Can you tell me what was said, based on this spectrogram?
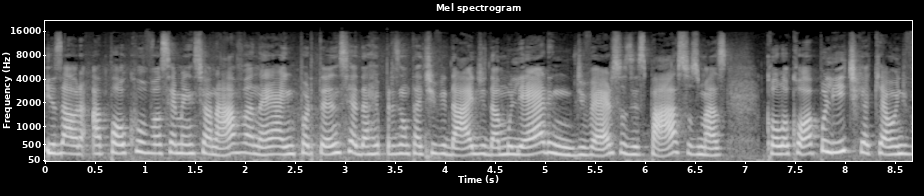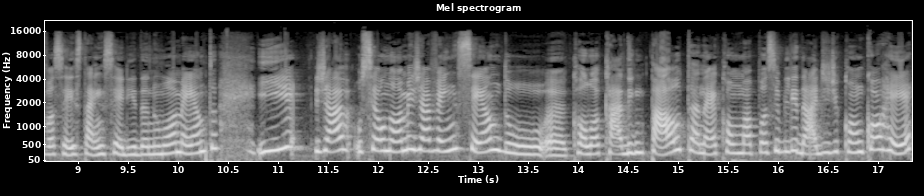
Isaura, há pouco você mencionava né, a importância da representatividade da mulher em diversos espaços, mas colocou a política, que é onde você está inserida no momento, e já o seu nome já vem sendo uh, colocado em pauta né, como uma possibilidade de concorrer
